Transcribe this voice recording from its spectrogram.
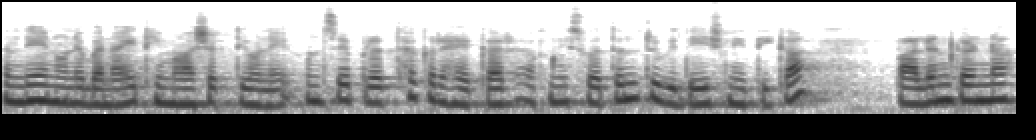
संधियाँ इन्होंने बनाई थी महाशक्तियों ने, उनसे पृथक रहकर अपनी स्वतंत्र विदेश नीति का पालन करना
